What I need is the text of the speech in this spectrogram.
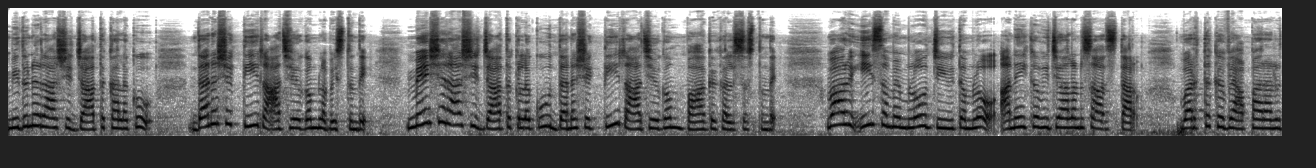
మిథున రాశి జాతకాలకు ధనశక్తి రాజయోగం లభిస్తుంది. మేషరాశి జాతకులకు ధనశక్తి రాజయోగం బాగా కలిసొస్తుంది. వారు ఈ సమయంలో జీవితంలో అనేక విజయాలను సాధిస్తారు. వర్తక వ్యాపారాలు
